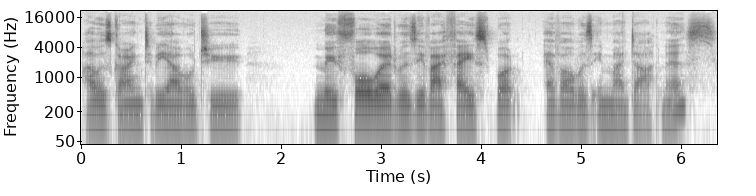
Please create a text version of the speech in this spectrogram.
I was going to be able to move forward was if I faced whatever was in my darkness.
